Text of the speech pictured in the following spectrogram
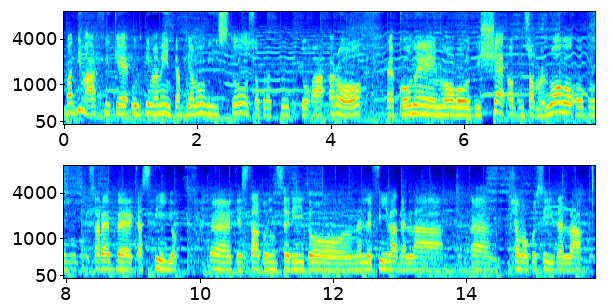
Buddy Murphy che ultimamente abbiamo visto soprattutto a Raw eh, come nuovo discepolo, insomma nuovo sarebbe Castiglio eh, che è stato inserito nelle fila della, eh, diciamo così, della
